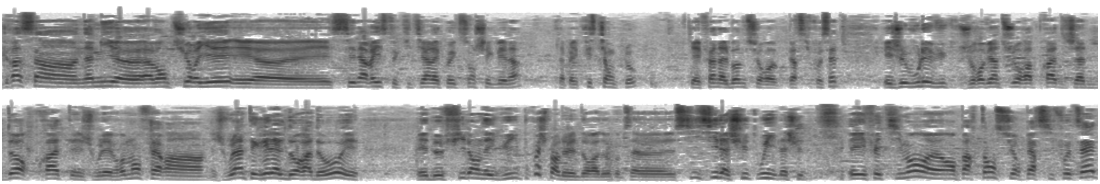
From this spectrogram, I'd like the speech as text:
grâce à un ami euh, aventurier et, euh, scénariste qui tient la collection chez Glénat qui s'appelle Christian Clot, qui avait fait un album sur euh, Percy Fawcett. Et je voulais, vu que je reviens toujours à Pratt, j'adore Pratt et je voulais vraiment faire un. Je voulais intégrer l'Eldorado et, et de fil en aiguille. Pourquoi je parle de l'Eldorado comme ça euh, Si, si, la chute, oui, la chute. Et effectivement, euh, en partant sur Percy Fawcett,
